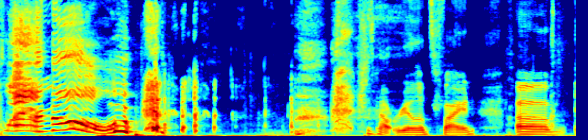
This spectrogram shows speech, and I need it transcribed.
Blair, no! She's not real. It's fine. Um,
